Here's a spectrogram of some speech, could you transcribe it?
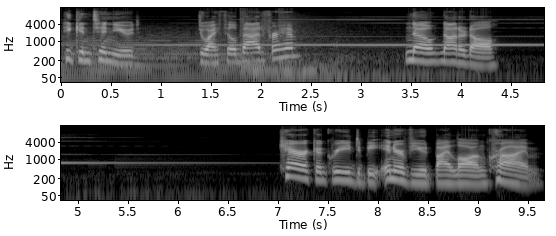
He continued, Do I feel bad for him? No, not at all. Kerik agreed to be interviewed by Law and Crime,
